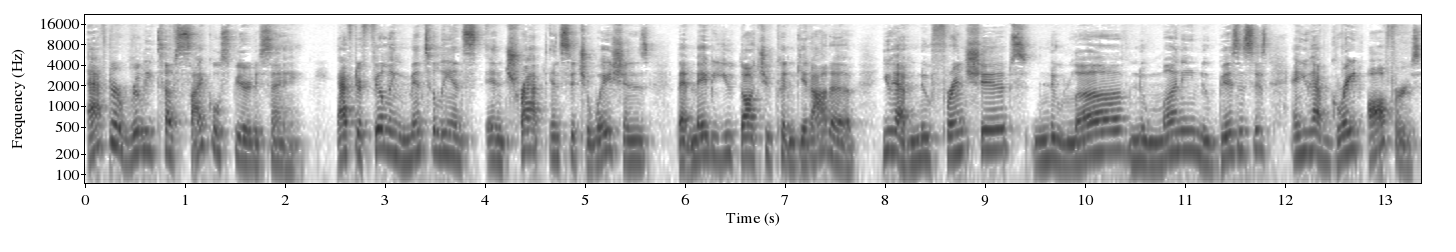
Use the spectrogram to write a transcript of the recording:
After a really tough cycle, spirit is saying, after feeling mentally entrapped in situations that maybe you thought you couldn't get out of. You have new friendships, new love, new money, new businesses, and you have great offers.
